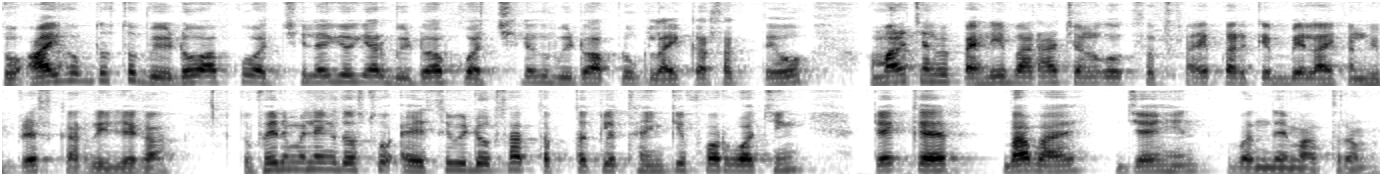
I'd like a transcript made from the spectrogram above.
तो आई होप दोस्तों वीडियो आपको अच्छी लगी हो यार वीडियो आपको अच्छी लगी, वीडियो आप लोग लाइक कर सकते हो। हमारे चैनल पर पहली बार आए, चैनल को सब्सक्राइब करके बेल आइकन भी प्रेस कर दीजिएगा। तो फिर मिलेंगे दोस्तों ऐसी वीडियो के साथ। तब तक के लिए thank you for watching take care bye bye जय हिंद वंदे मातरम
